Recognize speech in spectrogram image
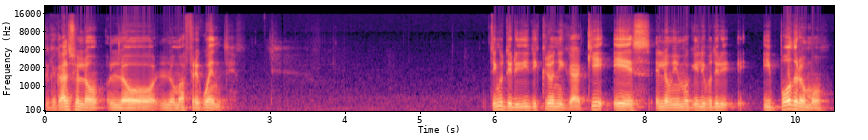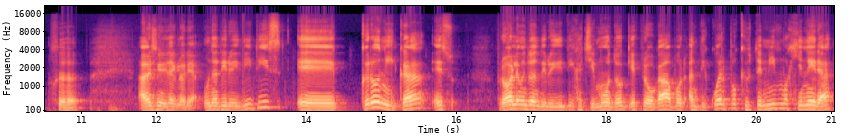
el calcio es lo, más frecuente. Tengo tiroiditis crónica. ¿Qué es? Es lo mismo que el hipódromo. A ver, señorita Gloria. Una tiroiditis eh, crónica es probablemente una tiroiditis Hashimoto que es provocada por anticuerpos que usted mismo genera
